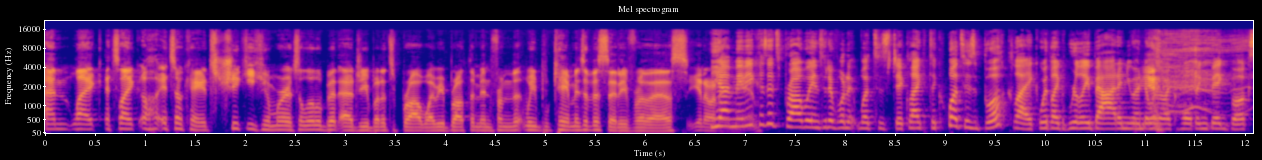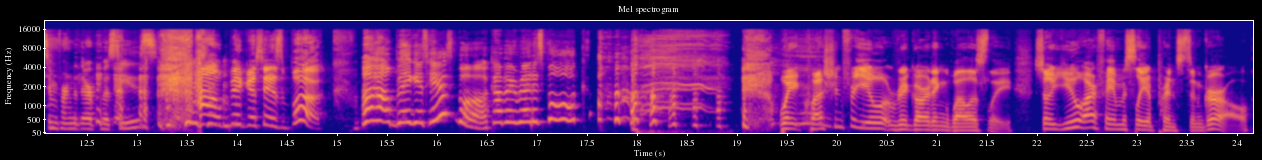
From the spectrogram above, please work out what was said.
And like, it's like, oh, it's okay. It's cheeky humor. It's a little bit edgy, but it's Broadway. We brought them in from the, we came into the city for this. You know what yeah, I maybe because it's Broadway instead of what it, what's his dick like. It's like, what's his book like? With like really bad innuendo where they're like holding big books in front of their pussies. How big is his book? oh, how big is his book? Have I read his book? Wait, question for you regarding Wellesley. So you are famously a Princeton girl.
